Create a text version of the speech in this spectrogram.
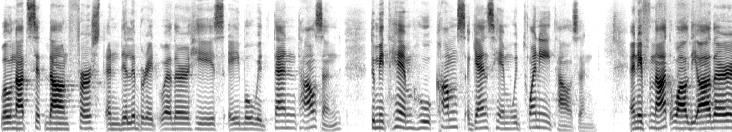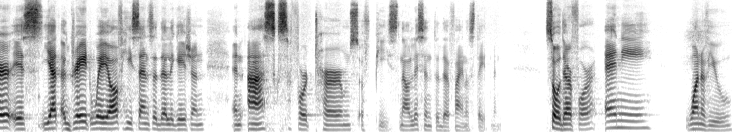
will not sit down first and deliberate whether he is able with 10,000 to meet him who comes against him with 20,000? And if not, while the other is yet a great way off, he sends a delegation and asks for terms of peace. Now, listen to the final statement. So, therefore, any one of you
